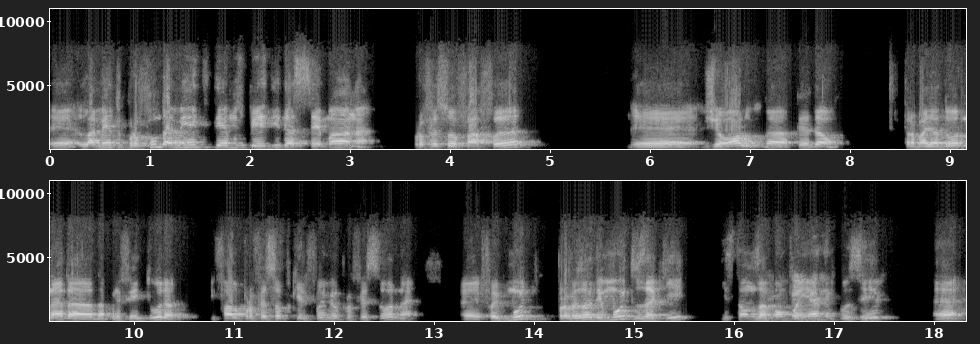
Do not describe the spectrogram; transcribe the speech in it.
É, lamento profundamente termos perdido essa semana o professor Fafã, é, geólogo, da, perdão, trabalhador né, da, da prefeitura, e falo professor porque ele foi meu professor, né? É, foi muito professor de muitos aqui que estão nos acompanhando, inclusive. É,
